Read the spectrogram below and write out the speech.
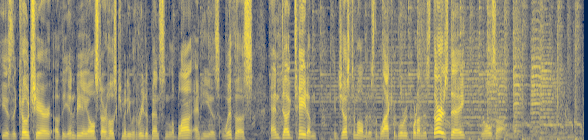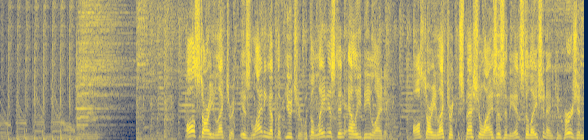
He is the co-chair of the NBA All-Star Host Committee with Rita Benson LeBlanc, and he is with us and Doug Tatum in just a moment as the Black and Blue Report on this Thursday rolls on. All Star Electric is lighting up the future with the latest in LED lighting. All Star Electric specializes in the installation and conversion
